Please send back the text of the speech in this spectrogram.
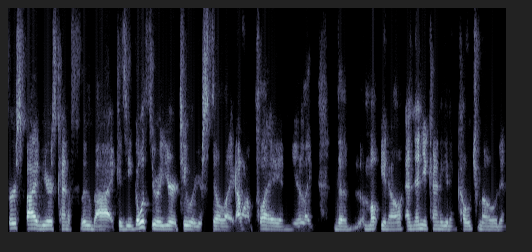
first five years kind of flew by because you go through a year or two where you're still like, I want to play, and you're like the, you know, and then you kind of get in coach mode, and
